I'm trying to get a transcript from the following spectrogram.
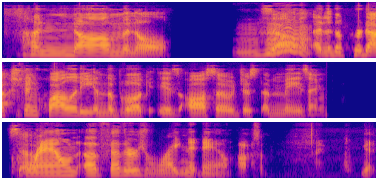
phenomenal. that. Mhm. So, and the production quality in the book is also just amazing. So, Crown of Feathers, writing it down. Awesome. Good.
